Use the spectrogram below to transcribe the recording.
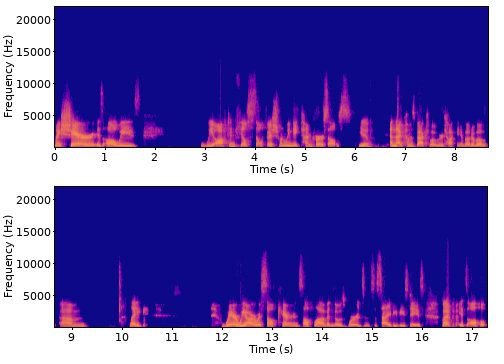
my share is always we often feel selfish when we make time for ourselves. Yeah. And that comes back to what we were talking about about um, like where we are with self-care and self-love and those words in society these days but it's awful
